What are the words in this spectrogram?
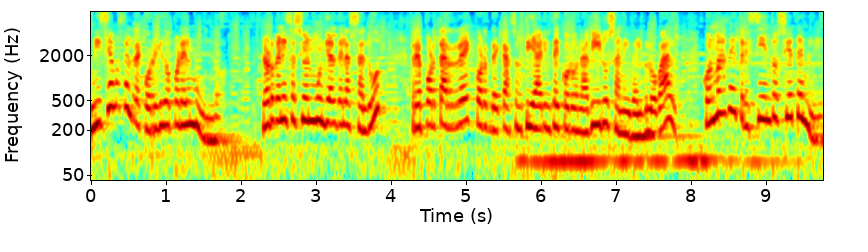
Iniciamos el recorrido por el mundo. La Organización Mundial de la Salud reporta récord de casos diarios de coronavirus a nivel global, con más de 307 mil.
